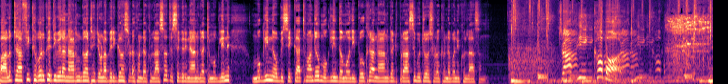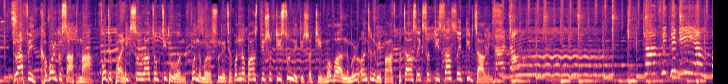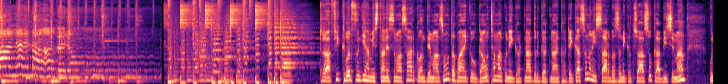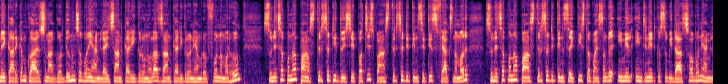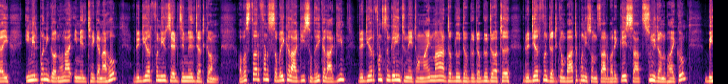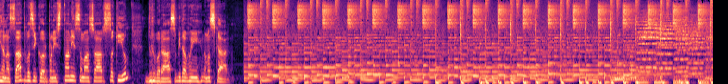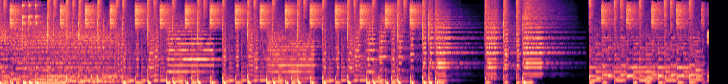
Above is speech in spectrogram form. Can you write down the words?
पालो ट्राफिक खबरको यति बेला नारायणगढ हेटौँडा बिर्ग सडक खण्ड खुल्ला छ त्यसै गरी नारायणगढ मुगलिन मुगलिन नौबिसे काठमाडौँ मुगलिन दमोली पोखरा नारायणगढ परासीबुटो सडक खण्ड पनि खुल्ला छन् ट्राफिक खबर। ट्राफिक खबरको साथमा फोटो पोइन्ट सौरा चोक चितवन फोन नम्बर शून्य छपन्न पाँच त्रिसठी शून्य त्रिसठी मोबाइल नम्बर अन्ठानब्बे पाँच पचास एकसठी सात सय त्रिचालिस। ट्राफिक खबरसँगै हामी स्थानीय समाचारको अन्त्यमा छौँ। तपाईँको गाउँठाउँमा कुनै घटना दुर्घटना घटेका छन् अनि सार्वजनिक चासोका विषयमा कुनै कार्यक्रमको आयोजना गर्दै हुनुहुन्छ भने हामीलाई जानकारी गराउनुहोला। जानकारी गराउने हाम्रो फोन नम्बर हो शून्य छप्पन्न पाँच त्रिसठी दुई सय पच्चिस पाँच त्रिसठी तिन सय तिस फ्याक्स नम्बर शून्य छप्पन्न पाँच त्रिसठी तिन सय एकतिस तपाईँसँग इमेल इन्टरनेटको सुविधा छ भने हामीलाई इमेल पनि गर्नुहोला। इमेल ठेगाना हो radio Arpan news at gmail dot com अवस्था अर्पण सबैका लागि सधैँका लागि रेडियो अर्पणसँगै इन्टरनेट अनलाइनमा W W W dot radio Arpan dot कमबाट पनि संसारभरिकै साथ सुनिरहनु भएको बिहान सात बजेको अर्पण स्थानीय समाचार सकियो। ध्रुवराज बिदा भई नमस्कार।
